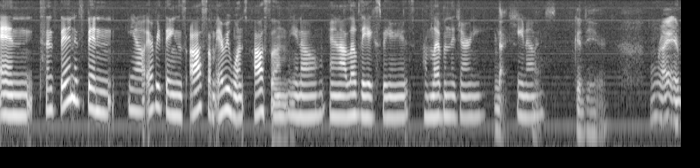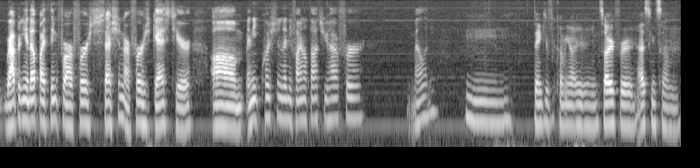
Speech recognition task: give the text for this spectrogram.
and since then it's been, you know, everything's awesome. Everyone's awesome, you know, and I love the experience. I'm loving the journey, Nice. you know. Nice. Good to hear. All right, and wrapping it up, I think for our first session, our first guest here. Um, any questions? Any final thoughts you have for Melanie? Hmm. Thank you for coming out here, and sorry for asking some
